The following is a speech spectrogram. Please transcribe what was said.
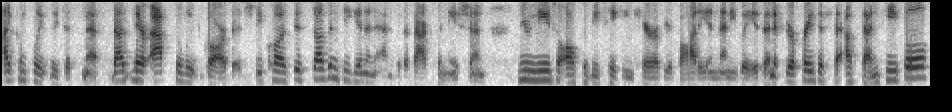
I completely dismiss. That they're absolute garbage because this doesn't begin and end with a vaccination. You need to also be taking care of your body in many ways. And if you're afraid to offend people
